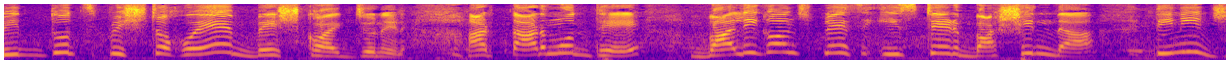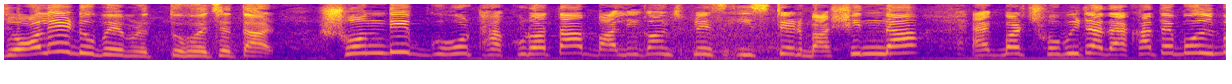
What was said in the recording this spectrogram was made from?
বিদ্যুৎ স্পৃষ্ট হয়ে বেশ কয়েকজনের। আর তার মধ্যে বালিগঞ্জ প্লেস ইস্টের বাসিন্দা, তিনি জলে ডুবে মৃত্যু হয়েছে তার। সন্দীপ গুহ ঠাকুরতা, বালিগঞ্জ প্লেস ইস্টের বাসিন্দা। একবার ছবিটা দেখাতে বলব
